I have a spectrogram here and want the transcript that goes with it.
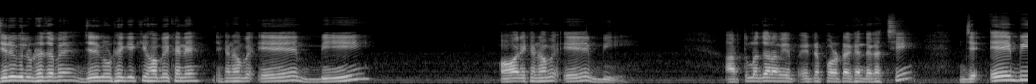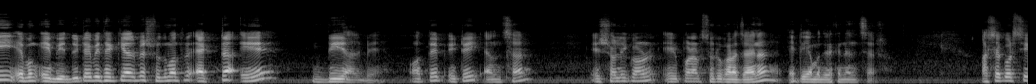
জিরোগুলো উঠে যাবে। জিরোগুলো উঠে গিয়ে কী হবে এখানে? এখানে হবে এ বি আর এখানে হবে এ বি আর তোমরা জানো আমি এটা পরোটা এখানে দেখাচ্ছি যে এ বি এবং এ বি দুইটা বি থেকে কি আসবে? শুধুমাত্র একটা এ বি আসবে। অতএব এটাই অ্যান্সার এর সরলীকরণ এরপর আর শুরু করা যায় না, এটি আমাদের এখানে অ্যান্সার আশা করছি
